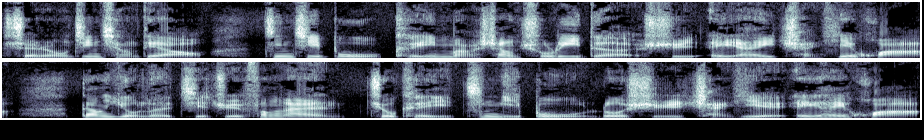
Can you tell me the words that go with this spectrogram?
沈荣金强调，经济部可以马上处理的是 AI 产业化。当有了解决方案，就可以进一步落实产业 AI 化。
